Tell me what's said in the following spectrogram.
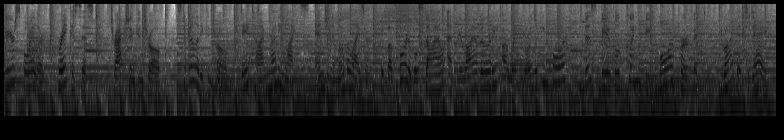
rear spoiler, brake assist, traction control, stability control, daytime running lights, engine immobilizer. If affordable style and reliability are what you're looking for, this vehicle couldn't be more perfect. Drive it today.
